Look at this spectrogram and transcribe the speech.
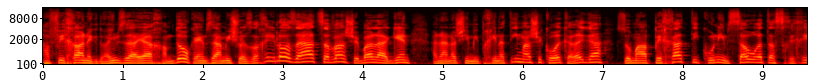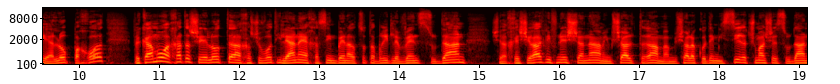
הפיכה נגדו. האם זה היה חמדוק? האם זה היה מישהו אזרחי? לא, זה היה הצבא שבא להגן על האנשים. מבחינתי, מה שקורה כרגע זו מהפכת תיקונים, סאורת הסככי, הלא פחות. וכאמור, אחת השאלות החשובות היא לאן היחסים בין ארצות הברית לבין סודאן, שאחרי שרק לפני שנה הממשל טראמפ, הממשל הקודם, הסיר את שמה של סודאן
